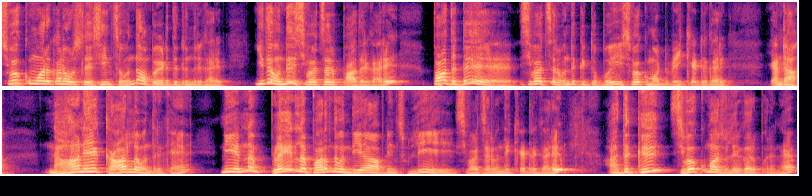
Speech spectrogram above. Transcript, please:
சிவகுமாருக்கான ஒரு சில சீன்ஸை வந்து அப்போ எடுத்துகிட்டு இருந்திருக்காரு. இதை வந்து சிவாஜ் சார் பார்த்துருக்காரு. பார்த்துட்டு சிவாஜ் சார் வந்து கிட்ட போய் சிவகுமார்கிட்ட போய் கேட்டிருக்காரு. ஏண்டா நானே காரில் வந்திருக்கேன். நீ என்ன பிளெயினில் பறந்து வந்தியா? அப்படின்னு சொல்லி சிவாஜ் சார் வந்து கேட்டிருக்காரு. அதுக்கு சிவகுமார் சொல்லியிருக்காரு பாருங்கள்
